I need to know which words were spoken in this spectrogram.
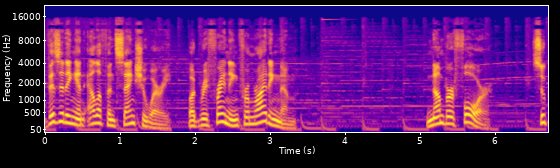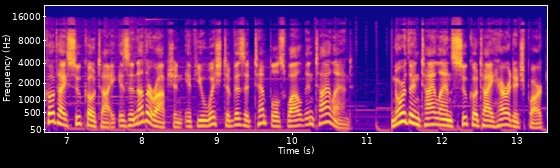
Visiting an elephant sanctuary, but refraining from riding them. Number 4. Sukhothai Sukhothai is another option if you wish to visit temples while in Thailand. Northern Thailand's Sukhothai Heritage Park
